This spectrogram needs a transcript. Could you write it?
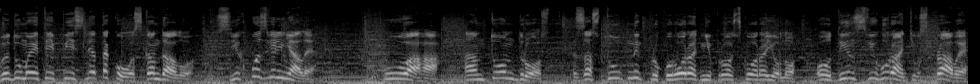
Ви думаєте, після такого скандалу всіх позвільняли? Увага! Антон Дрозд, заступник прокурора Дніпровського району, один з фігурантів справи,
